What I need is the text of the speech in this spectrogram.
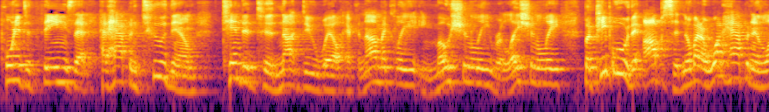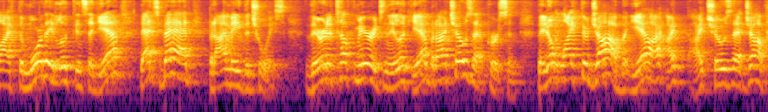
pointed to things that had happened to them tended to not do well economically, emotionally, relationally. But people who were the opposite, no matter what happened in life, the more they looked and said, Yeah, that's bad, but I made the choice. They're in a tough marriage and they look, Yeah, but I chose that person. They don't like their job, but yeah, I, I, I chose that job.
